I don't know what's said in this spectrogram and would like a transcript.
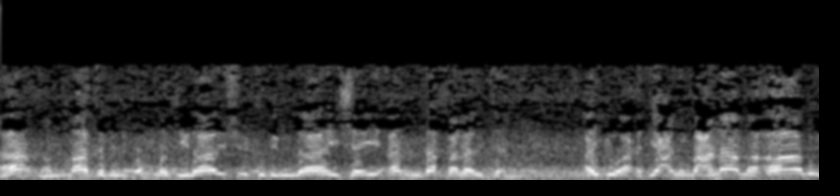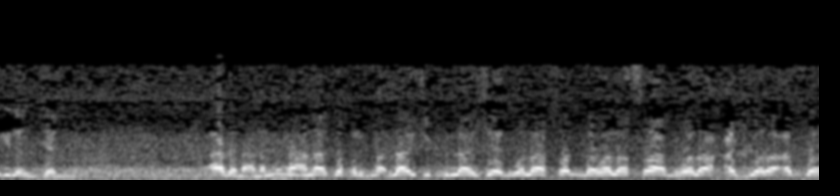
ها؟ من مات من امتي لا يشرك بالله شيئا دخل الجنة. أي واحد. يعني معناه مآل إلى الجنة. هذا معنى مو معناه دخل لا يشرك بالله شيئا ولا صلى ولا صام ولا حج ولا أدى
